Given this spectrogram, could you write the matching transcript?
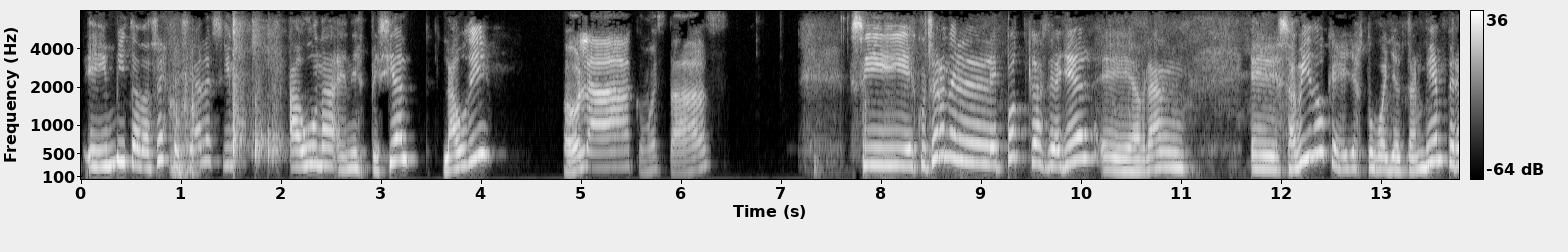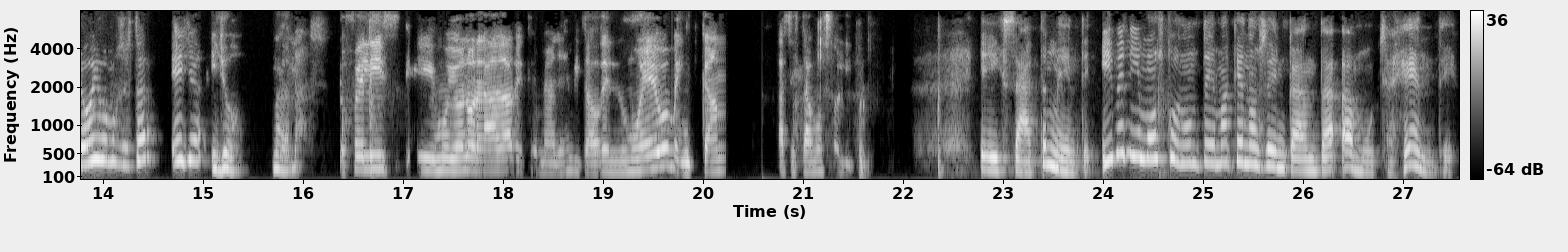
invitadas especiales, sino a una en especial, Laudi. Hola, ¿cómo estás? Si escucharon el podcast de ayer, eh, habrán eh, sabido que ella estuvo ayer también, pero hoy vamos a estar ella y yo, nada más. Yo feliz y muy honorada de que me hayas invitado de nuevo, me encanta, así estamos solitos. Exactamente. Y venimos con un tema que nos encanta a mucha gente.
